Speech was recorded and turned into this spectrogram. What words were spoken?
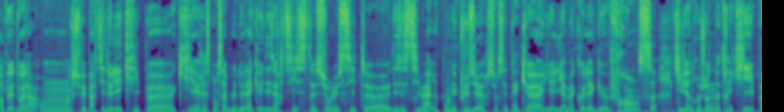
en fait, voilà, on, je fais partie de l'équipe euh, qui est responsable de l'accueil des artistes sur le site euh, des Estivales. On est plusieurs sur cet accueil. Il y a ma collègue France qui vient de rejoindre notre équipe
